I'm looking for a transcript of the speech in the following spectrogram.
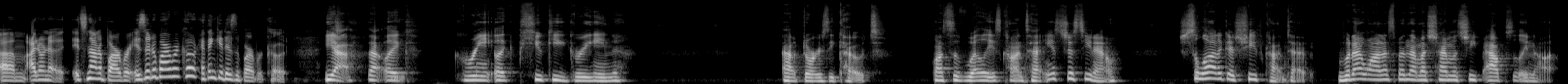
Um, I don't know. It's not a Barbour. Is it a Barbour coat? I think it is a Barbour coat. Yeah, that like green, like pukey green, outdoorsy coat. Lots of Willie's content. It's just you know, just a lot of good sheep content. Would I want to spend that much time with sheep? Absolutely not.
